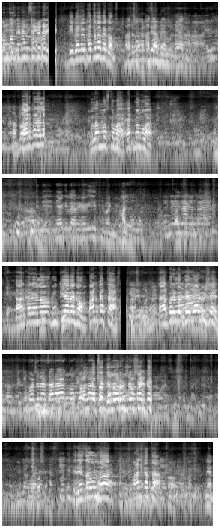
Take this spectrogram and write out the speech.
কম্বল সেক্রেটারি দিবেন ওই ফাতেমা বেগম? আচ্ছা আচ্ছা আপনার। তারপরে? হলো গোলাম মোস্তফা এক নং ওয়ার্ড। তারপরে হলো রুকিয়া বেগম পানকাতা তারপরে হলো দেলোয়ার হোসেন। পানকাতা দেলোয়ার হোসেন পানকাতা রেজাউল হক পানকাতা নেন।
